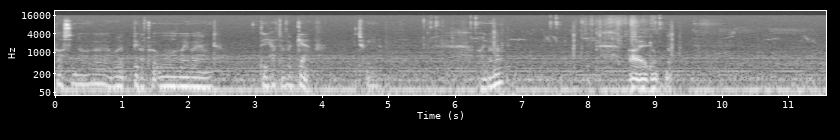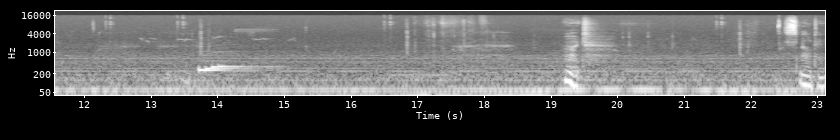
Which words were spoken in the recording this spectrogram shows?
crossing over, or will it be able to put it all the way around? Do you have to have a gap between? I don't know. I don't know. Right. Smelting.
